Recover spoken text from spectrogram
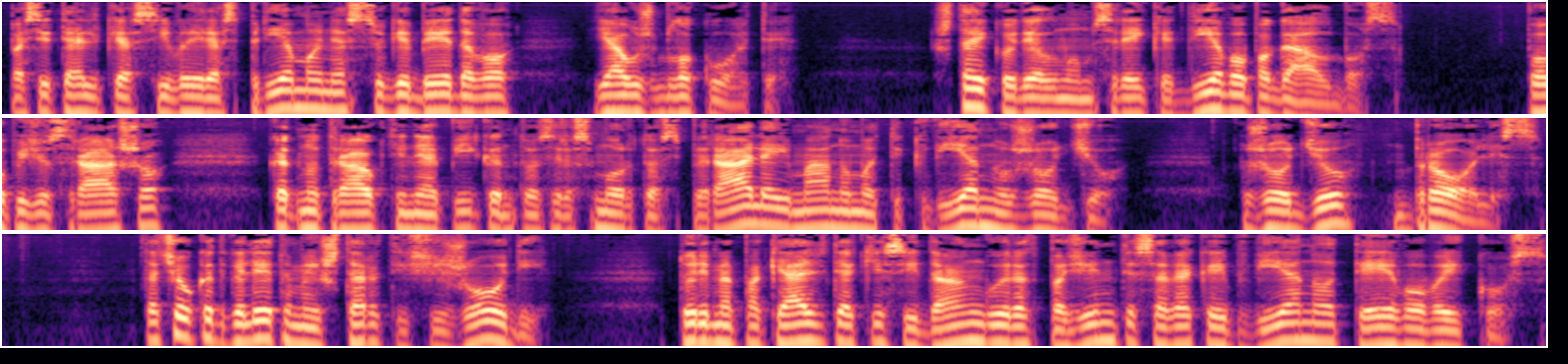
pasitelkęs įvairias priemonės, sugebėdavo ją užblokuoti. Štai kodėl mums reikia Dievo pagalbos. Popiežius rašo, kad nutraukti neapykantos ir smurto spiralę įmanoma tik vienu žodžiu žodžiu brolis. Tačiau, kad galėtume ištarti šį žodį, turime pakelti akis į dangų ir atpažinti save kaip vieno tėvo vaikus.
